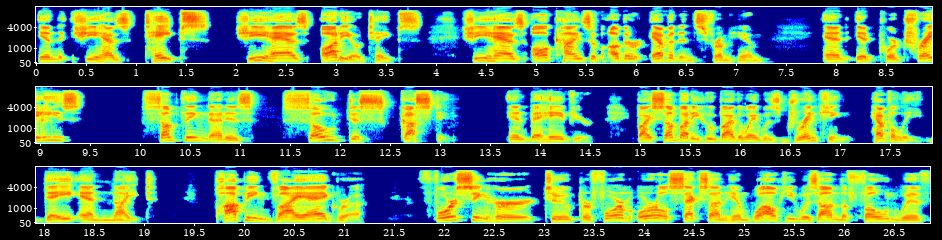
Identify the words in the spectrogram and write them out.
in she has tapes. She has audio tapes. She has all kinds of other evidence from him and it portrays something that is so disgusting in behavior by somebody who, by the way, was drinking heavily day and night, popping Viagra, forcing her to perform oral sex on him while he was on the phone with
